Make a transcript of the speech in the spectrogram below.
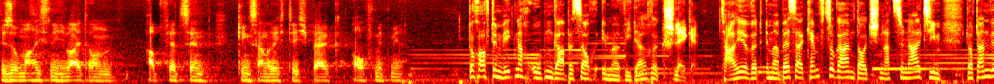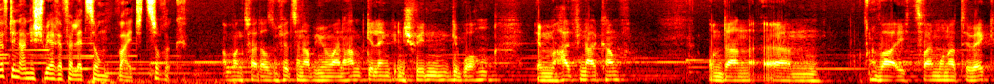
wieso mache ich es nicht weiter? Und ab 14 ging es dann richtig bergauf mit mir. Doch auf dem Weg nach oben gab es auch immer wieder Rückschläge. Tahir wird immer besser, kämpft sogar im deutschen Nationalteam. Doch dann wirft ihn eine schwere Verletzung weit zurück. Anfang 2014 habe ich mir mein Handgelenk in Schweden gebrochen im Halbfinalkampf. Und dann ähm, war ich zwei Monate weg,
